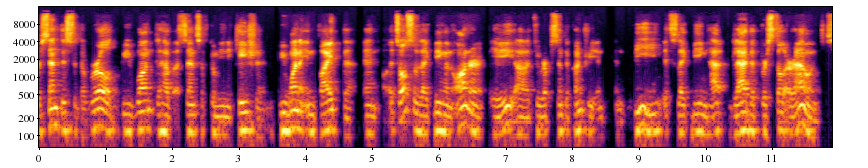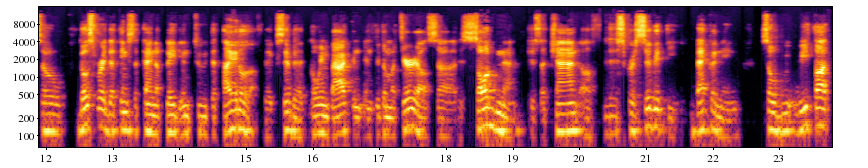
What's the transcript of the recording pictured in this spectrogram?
present this to the world. We want to have a sense of communication. We want to invite them. And it's also like being an honor, A, uh, to represent the country, and, and B, it's like being ha- glad that we're still around. So, those were the things that kind of played into the title of the exhibit. Going back in, into the materials, uh, Sogna, which is a chant of discursivity, beckoning. So we, we thought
